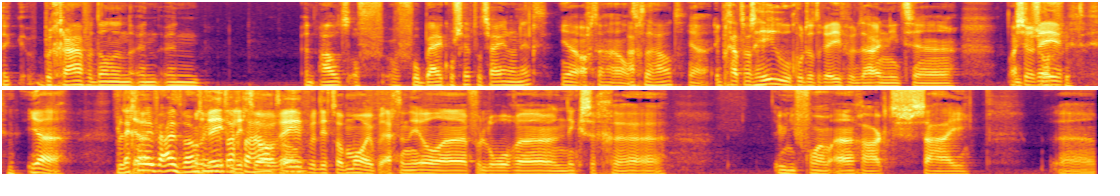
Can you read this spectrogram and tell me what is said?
ik- begraven dan een, een, een, een oud of, of voorbij concept? Wat zei je nou net? Ja, achterhaald. Achterhaald? Ja, ik begrijp trouwens heel goed dat Reven daar niet... eh, als je Reven... Ja, Leg Ja, even uit, waarom Reven ligt, wel? Reven ligt wel mooi op echt een heel eh, verloren, niksig uniform aangehakt, saai, eh,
